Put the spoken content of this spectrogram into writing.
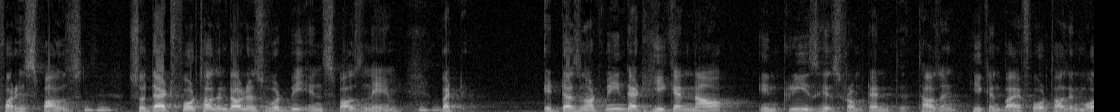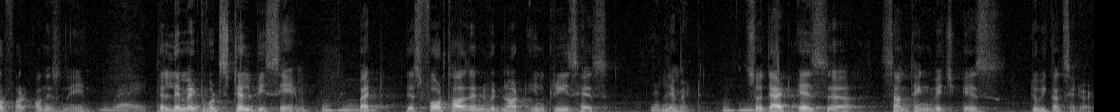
for his spouse. So that $4,000 would be in spouse name, but it does not mean that he can now increase his from 10,000, he can buy 4,000 more for on his name. Right. The limit would still be same, but this 4,000 would not increase his Limit. limit. So that is uh, something which is to be considered.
